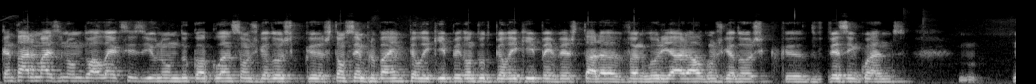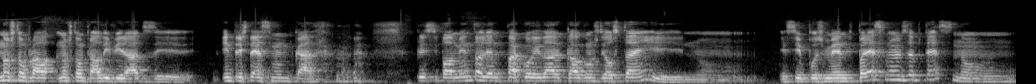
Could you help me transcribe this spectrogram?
cantar mais o nome do Alexis e o nome do Coquelin são jogadores que estão sempre bem pela equipa e dão tudo pela equipa, em vez de estar a vangloriar alguns jogadores que de vez em quando não estão para, não estão para ali virados e entristece-me um bocado. Principalmente olhando para a qualidade que alguns deles têm e, não, e simplesmente parece que não lhes apetece, não,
